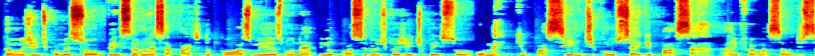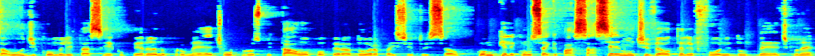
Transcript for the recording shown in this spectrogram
Então, a gente começou pensando nessa parte do pós mesmo, né? E no pós-cirúrgico a gente pensou como é que o paciente consegue passar a informação de saúde, como ele está se recuperando para o médico, ou para o hospital, ou para a operadora, para a instituição, como que ele consegue passar se ele não tiver o telefone do médico, né?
